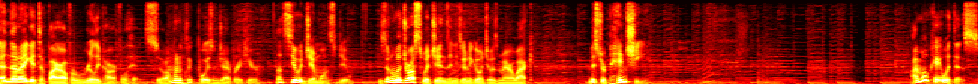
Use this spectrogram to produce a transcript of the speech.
And then I get to fire off a really powerful hit. So I'm going to click Poison Jab right here. Let's see what Jim wants to do. He's going to withdraw switch-ins, and he's going to go into his Marowak. Mr. Pinchy. I'm okay with this.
